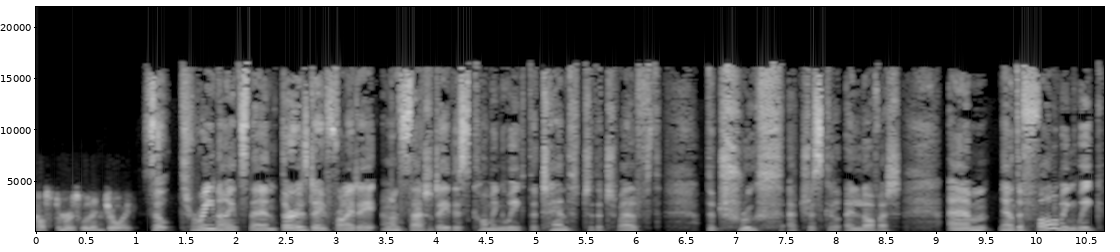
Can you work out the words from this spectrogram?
customers will enjoy. So three nights then, Thursday, Friday, and Saturday this coming week, the tenth to the twelfth. The Truth at Triskel, I love it. Um, now the following week,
